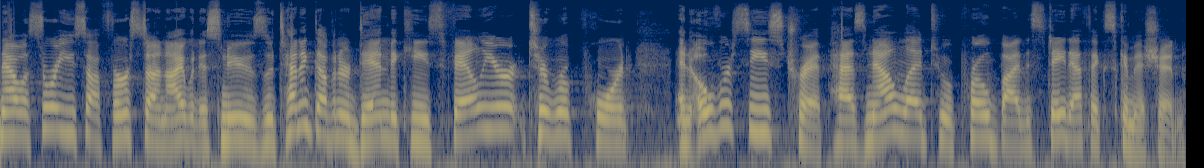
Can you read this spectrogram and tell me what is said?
Now, a story you saw first on Eyewitness News Lieutenant Governor Dan McKee's failure to report an overseas trip has now led to a probe by the State Ethics Commission.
